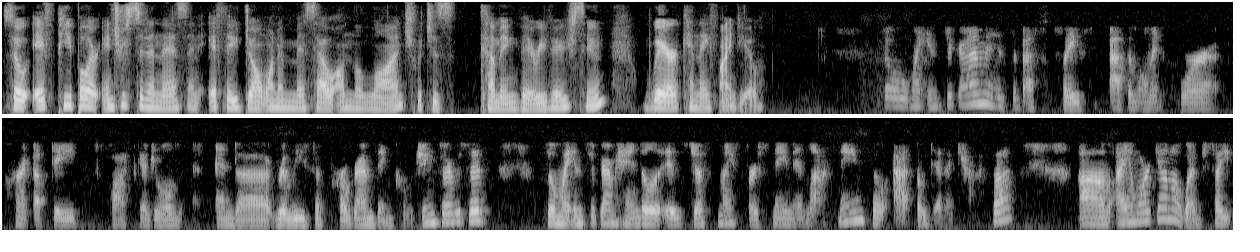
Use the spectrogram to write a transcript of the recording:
So if people are interested in this and if they don't want to miss out on the launch, which is coming very, very soon, where can they find you? So my Instagram is the best place at the moment for current updates, class schedules, and uh, release of programs and coaching services. So my Instagram handle is just my first name and last name, so at Odetta Casa. Um, I am working on a website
